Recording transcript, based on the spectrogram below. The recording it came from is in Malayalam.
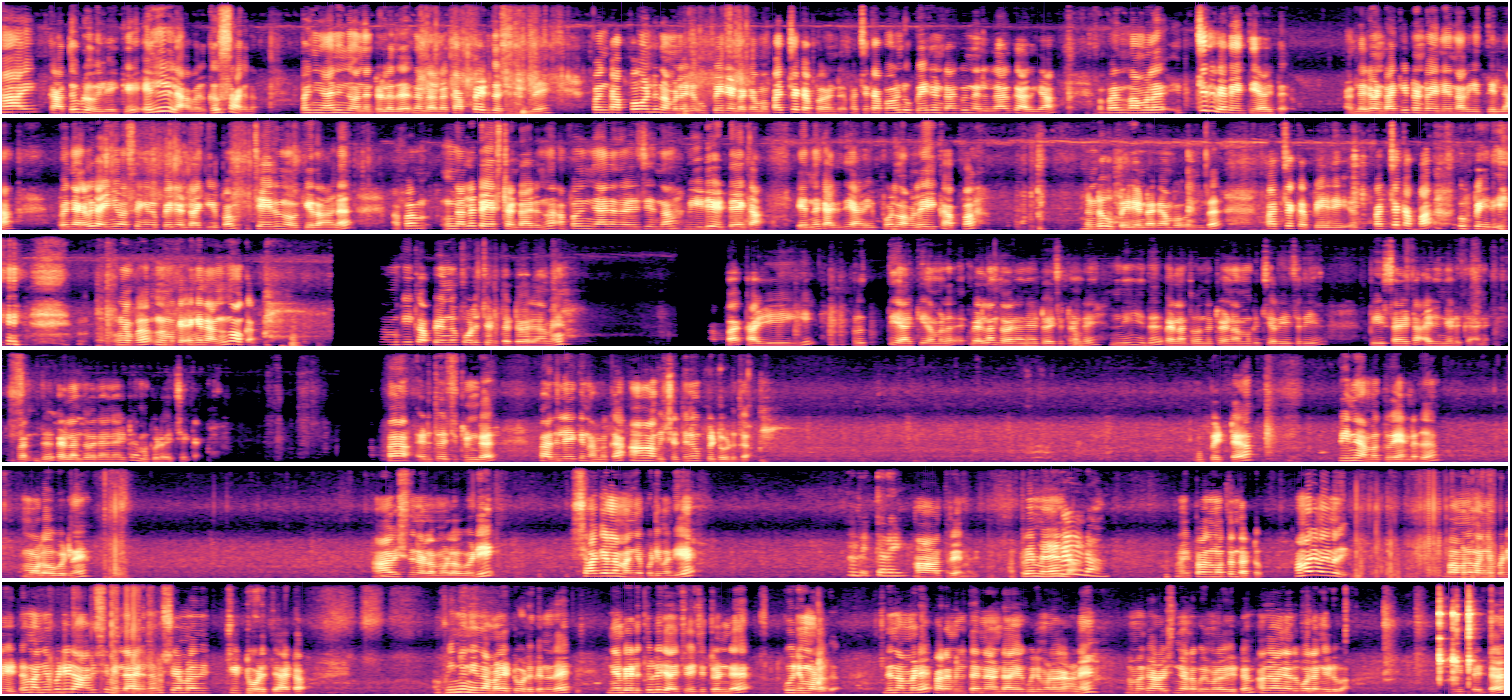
ഹായ് കാത്തു ബ്ലോയിലേക്ക് എല്ലാവർക്കും സ്വാഗതം. അപ്പം ഞാൻ ഇന്ന് വന്നിട്ടുള്ളത് എന്താണ് കപ്പ എടുത്ത് വെച്ചിട്ടുണ്ട്. അപ്പം കപ്പ കൊണ്ട് നമ്മളൊരു ഉപ്പേരി ഉണ്ടാക്കുമ്പോൾ പച്ചക്കപ്പ കൊണ്ട്. പച്ചക്കപ്പ കൊണ്ട് ഉപ്പേരി ഉണ്ടാക്കുമെന്ന് എല്ലാവർക്കും അറിയാം. അപ്പം നമ്മൾ ഇച്ചിരി വെറൈറ്റി ആയിട്ട് എല്ലാവരും ഉണ്ടാക്കിയിട്ടുണ്ടോ ഇല്ലയെന്ന് അറിയത്തില്ല. അപ്പം ഞങ്ങൾ കഴിഞ്ഞ ദിവസം ഇങ്ങനെ ഉപ്പേരി ഉണ്ടാക്കിയപ്പം ചെയ്ത് നോക്കിയതാണ്. അപ്പം നല്ല ടേസ്റ്റ് ഉണ്ടായിരുന്നു. അപ്പം ഞാനത് വെച്ചിരുന്ന വീഡിയോ ഇട്ടേക്കാം എന്ന് കരുതിയാണ് ഇപ്പോൾ നമ്മൾ ഈ കപ്പ കൊണ്ട് ഉപ്പേരി ഉണ്ടാക്കാൻ പോകുന്നത്. പച്ചക്കപ്പേരി പച്ചക്കപ്പ ഉപ്പേരി. അപ്പോൾ നമുക്ക് എങ്ങനെയാണെന്ന് നോക്കാം. നമുക്ക് ഈ കപ്പയൊന്ന് പൊളിച്ചെടുത്തിട്ട് വരാമേ. കപ്പ കഴുകി വൃത്തിയാക്കി നമ്മൾ വെള്ളം തോരാനായിട്ട് വെച്ചിട്ടുണ്ട്. ഇനി ഇത് വെള്ളം തോന്നിട്ട് വേണം നമുക്ക് ചെറിയ ചെറിയ പീസായിട്ട് അരിഞ്ഞെടുക്കാൻ. അപ്പം ഇത് വെള്ളം തോരാനായിട്ട് നമുക്കിവിടെ വെച്ചേക്കാം. കപ്പ എടുത്ത് വെച്ചിട്ടുണ്ട്. അപ്പം അതിലേക്ക് നമുക്ക് ആവശ്യത്തിന് ഉപ്പിട്ട് കൊടുക്കാം. ഉപ്പിട്ട്. പിന്നെ നമുക്ക് വേണ്ടത് മുളക് പൊടി. ആവശ്യത്തിനുള്ള മുളക് പൊടി. ശകലം മഞ്ഞപ്പൊടി മതിയേ. ആ അത്രയും മതി. അത്രയും വേണ്ട. വേണ്ട. ഇപ്പം അത് മൊത്തം തട്ടും. ആ മതി മതി മതി. അപ്പം നമ്മൾ മഞ്ഞപ്പൊടി ഇട്ട്. മഞ്ഞപ്പൊടിയുടെ ആവശ്യമില്ലായിരുന്നു. പക്ഷേ നമ്മളത് ഇട്ട് കൊടുത്ത. കേട്ടോ. പിന്നെ നീ നമ്മൾ ഇട്ട് കൊടുക്കുന്നത് ഞാൻ വെളുത്തുള്ളി ചതച്ച് വെച്ചിട്ടുണ്ട് കുരുമുളക്. ഇത് നമ്മുടെ പറമ്പിൽ തന്നെ ഉണ്ടായ കുരുമുളകാണ്. നമുക്ക് ആവശ്യത്തിനുള്ള കുരുമുളക് കിട്ടും. അത് ഞാൻ അതുപോലെ അങ്ങ് ഇടുക ഇട്ടിട്ട്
